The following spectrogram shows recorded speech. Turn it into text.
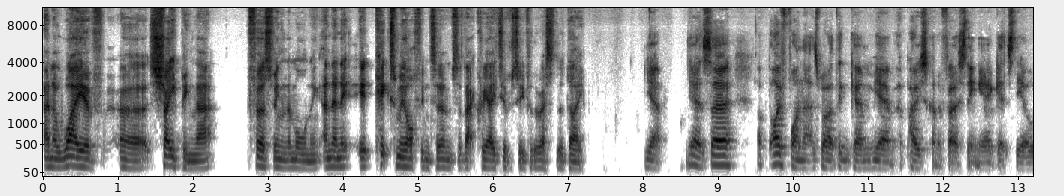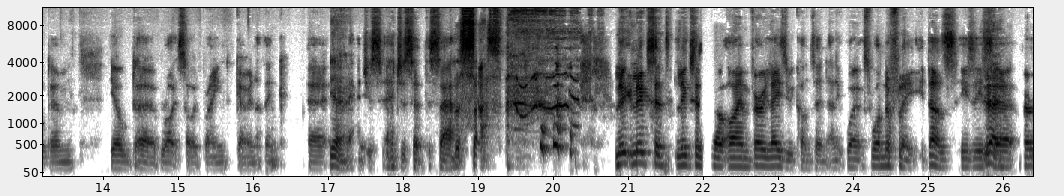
and a way of uh, shaping that first thing in the morning, and then it, it kicks me off in terms of that creativity for the rest of the day. Yeah, yeah, it's uh, I, find that as well. I think um, yeah, a post kind of first thing, yeah, gets the old um, the old uh, right side brain going. I think. Uh, yeah, Hedges, just said the sass. The sass. Luke, Luke said, Luke said, well, I am very lazy with content and it works wonderfully. It does. He's, he's yeah. uh,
